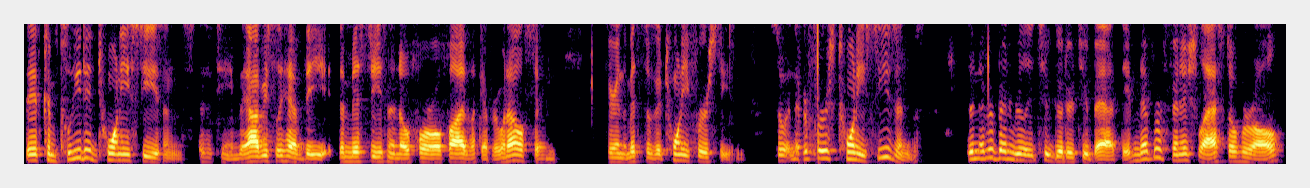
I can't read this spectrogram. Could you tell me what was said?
they've completed 20 seasons as a team they obviously have the the missed season in 0405 like everyone else and they're in the midst of their 21st season so in their first 20 seasons they've never been really too good or too bad. They've never finished last overall.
